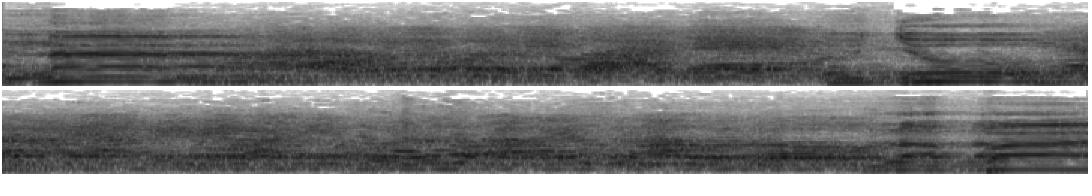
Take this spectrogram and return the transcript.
Enam. Tujuh. Delapan.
